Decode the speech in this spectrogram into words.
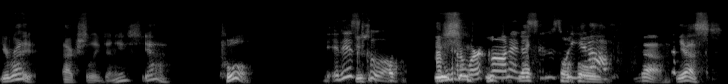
you're right, actually, Denise. Yeah, cool. It is cool. I'm going to work on it as soon as we get off. Yeah, yes.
